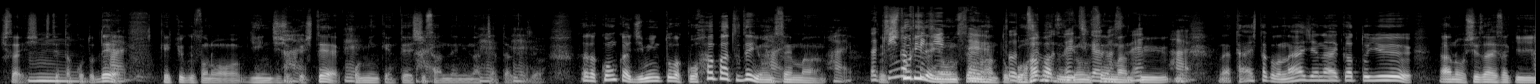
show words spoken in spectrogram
記載してたことで、はい、結局その議員辞職して公民権停止3年になっちゃったわけですよ、ただ今回自民党は5派閥で4000万、はい。1人で4000万と5派閥で4000万という、大したことないじゃないかというあの取材先、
